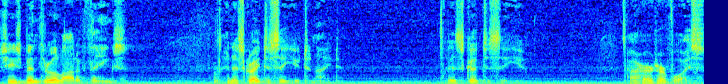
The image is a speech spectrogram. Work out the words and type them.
She's been through a lot of things. And it's great to see you tonight. It's good to see you. I heard her voice.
